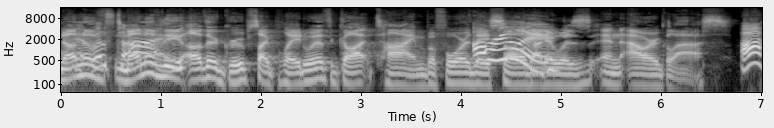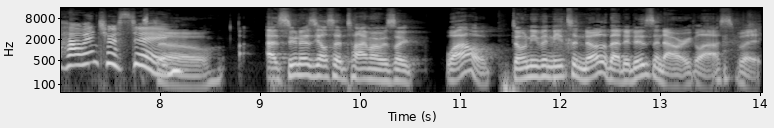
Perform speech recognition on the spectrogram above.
none It of none of the other groups I played with got time before they Oh, saw that it was an hourglass. Ah, how interesting. So as soon as y'all said time, I was like, "Wow, don't even need to know that it is an hourglass." But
